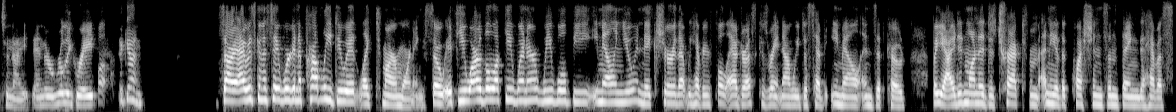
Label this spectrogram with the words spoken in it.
tonight, and they're really great. Well, again, sorry, I was going to say we're going to probably do it like tomorrow morning. So if you are the lucky winner, we will be emailing you and make sure that we have your full address because right now we just have email and zip code. But yeah, I didn't want to detract from any of the questions and thing to have us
